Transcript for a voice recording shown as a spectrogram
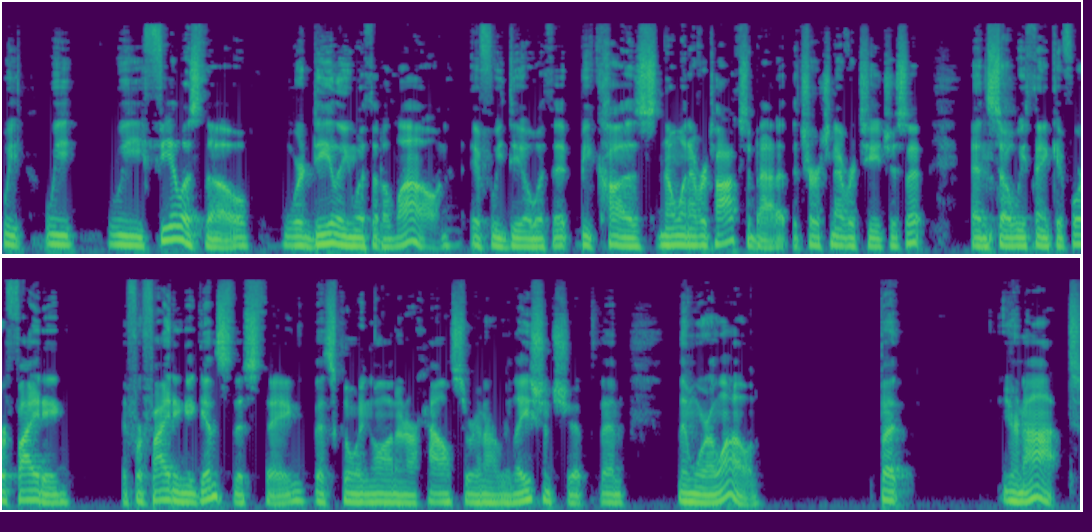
We we we feel as though we're dealing with it alone if we deal with it because no one ever talks about it. The church never teaches it. And so we think if we're fighting, if we're fighting against this thing that's going on in our house or in our relationship, then then we're alone. But you're not.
